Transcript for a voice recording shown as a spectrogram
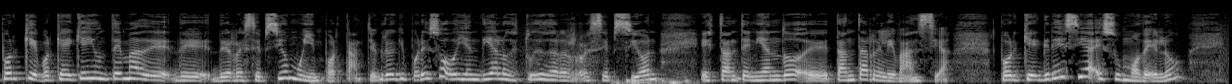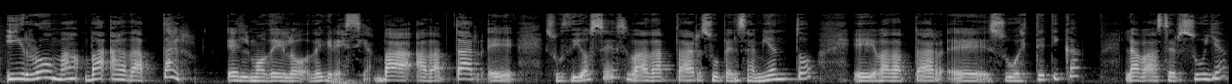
¿Por qué? Porque aquí hay un tema de, recepción muy importante. Yo creo que por eso hoy en día los estudios de recepción están teniendo eh, tanta relevancia. Porque Grecia es un modelo y Roma va a adaptar el modelo de Grecia. Va a adaptar eh, sus dioses, va a adaptar su pensamiento, eh, va a adaptar su estética la va a hacer suya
